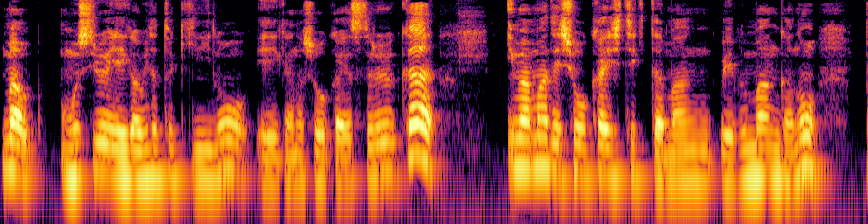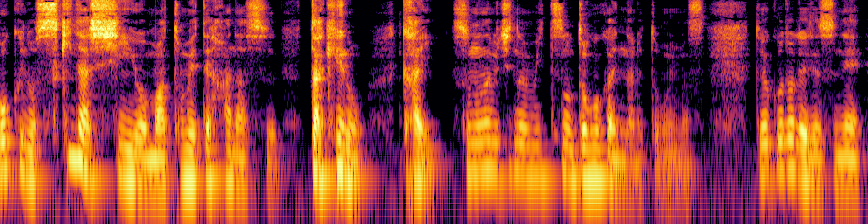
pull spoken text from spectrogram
まあ、面白い映画を見た時の映画の紹介をするか、今まで紹介してきたマンウェブ漫画の僕の好きなシーンをまとめて話すだけの回、そのうちの3つのどこかになると思います。ということでですね、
